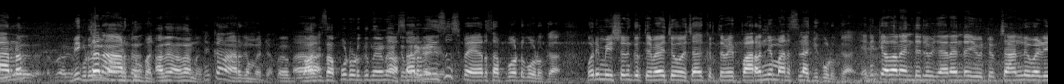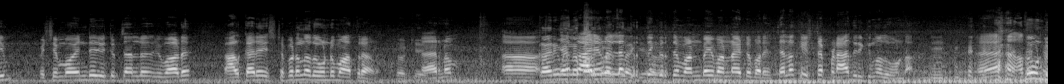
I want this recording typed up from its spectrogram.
കാരണം വിൽക്കാൻ ആർക്കും പറ്റും. വിൽക്കാൻ ആർക്കും പറ്റും. സർവീസ് സ്പെയർ സപ്പോർട്ട് കൊടുക്കുക. ഒരു മിഷൻ കൃത്യമായി ചോദിച്ചാൽ കൃത്യമായി പറഞ്ഞ് മനസ്സിലാക്കി കൊടുക്കുക. എനിക്കതാണ് എന്റെ ഒരു ഞാൻ എന്റെ യൂട്യൂബ് ചാനൽ വഴിയും മിഷൻ പോയിന്റ് യൂട്യൂബ് ചാനൽ ഒരുപാട് ആൾക്കാരെ ഇഷ്ടപ്പെടുന്നത് കൊണ്ട് മാത്രമാണ്. കാരണം ഞാൻ കാര്യങ്ങളെല്ലാം കൃത്യം കൃത്യം വൺ ബൈ വൺ ആയിട്ട് പറയും. ചിലർക്ക് ഇഷ്ടപ്പെടാതിരിക്കുന്നത് കൊണ്ടാണ് അതുകൊണ്ട്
